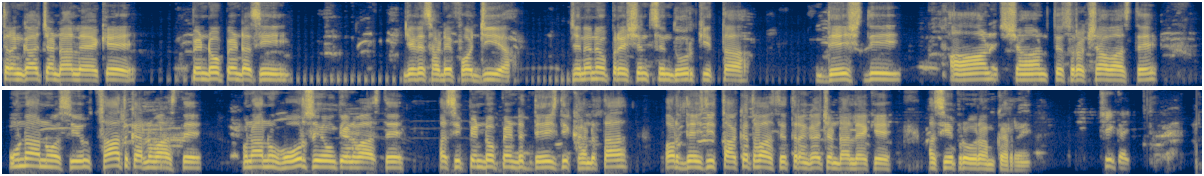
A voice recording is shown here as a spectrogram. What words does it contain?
ਤਿਰੰਗਾ ਝੰਡਾ ਲੈ ਕੇ ਪਿੰਡੋਂ ਪਿੰਡ ਅਸੀਂ ਜਿਹੜੇ ਸਾਡੇ ਫੌਜੀ ਆ, ਜਿਨ੍ਹਾਂ ਨੇ ਆਪਰੇਸ਼ਨ ਸਿੰਦੂਰ ਕੀਤਾ, ਦੇਸ਼ ਦੀ ਆਣ, ਸ਼ਾਨ ਤੇ ਸੁਰੱਖਿਆ ਵਾਸਤੇ, ਉਹਨਾਂ ਨੂੰ ਅਸੀਂ ਉਤਸ਼ਾਹਿਤ ਕਰਨ ਵਾਸਤੇ, ਉਹਨਾਂ ਨੂੰ ਹੋਰ ਸਹਿਯੋਗ ਦੇਣ ਵਾਸਤੇ ਅਸੀਂ ਪਿੰਡੋਂ ਪਿੰਡ ਦੇਸ਼ ਦੀ ਖੰਡਤਾ ਔਰ ਦੇਸ਼ ਦੀ ਤਾਕਤ ਵਾਸਤੇ ਤਿਰੰਗਾ ਝੰਡਾ ਲੈ ਕੇ ਅਸੀਂ ਇਹ ਪ੍ਰੋਗਰਾਮ ਕਰ ਰਹੇ ਹਾਂ। ਠੀਕ ਹੈ ਜੀ।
